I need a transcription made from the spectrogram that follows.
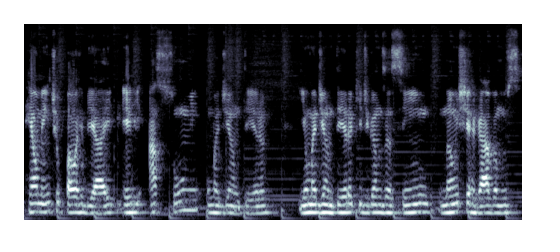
Realmente o Power BI ele assume uma dianteira e uma dianteira que, digamos assim, não enxergávamos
